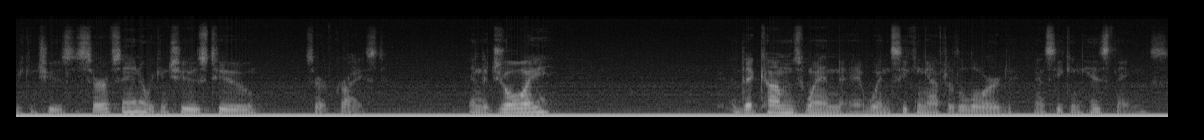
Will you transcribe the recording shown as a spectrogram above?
We can choose to serve sin or we can choose to serve Christ. And the joy that comes when, when seeking after the Lord and seeking His things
